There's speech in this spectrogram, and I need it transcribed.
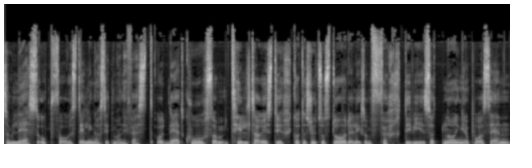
som leser opp forestillinga sitt manifest. Og det er et kor som tiltar i styrke, og til slutt så står det liksom 40 17-åringer på scenen.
